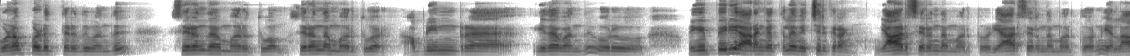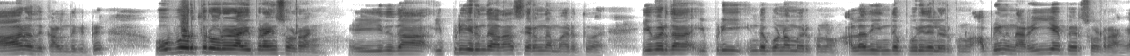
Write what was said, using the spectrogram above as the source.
குணப்படுத்துறது வந்து சிறந்த மருத்துவம் சிறந்த மருத்துவர் அப்படின்ற இதை வந்து ஒரு மிகப்பெரிய அரங்கத்தில் வச்சிருக்கிறாங்க. யார் சிறந்த மருத்துவர் யார் சிறந்த மருத்துவர்னு எல்லாரும் அது கலந்துக்கிட்டு ஒவ்வொருத்தரும் ஒரு ஒரு அபிப்பிராயம் சொல்கிறாங்க இதுதான் இப்படி இருந்தால் தான் சிறந்த மருத்துவர். இவர் தான் இப்படி இந்த குணம் இருக்கணும் அல்லது இந்த புரிதல் இருக்கணும் அப்படின்னு நிறைய பேர் சொல்கிறாங்க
